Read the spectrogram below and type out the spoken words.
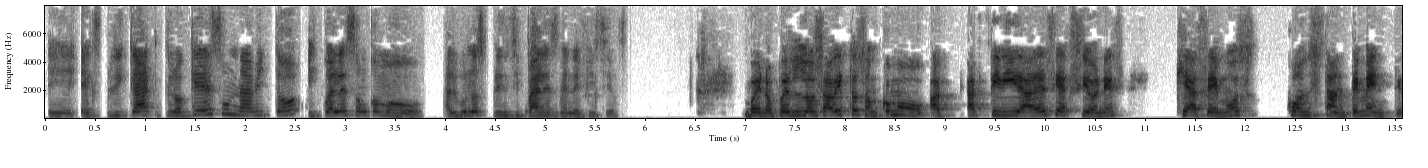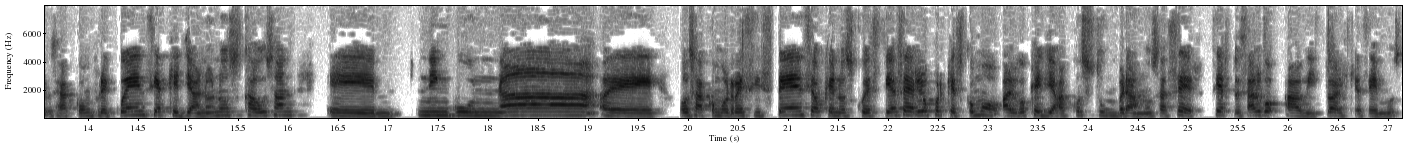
eh, explicar lo que es un hábito y cuáles son como algunos principales beneficios? Bueno, pues los hábitos son como actividades y acciones que hacemos constantemente, o sea, con frecuencia, que ya no nos causan eh, ninguna, eh, o sea, como resistencia o que nos cueste hacerlo, porque es como algo que ya acostumbramos a hacer, ¿cierto? Es algo habitual que hacemos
